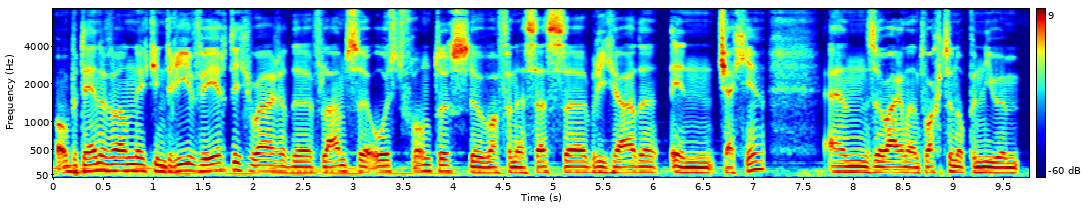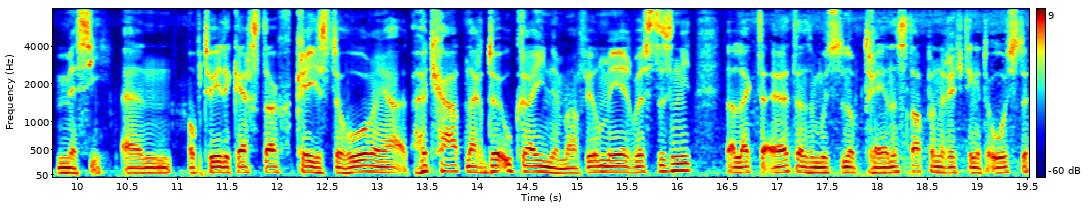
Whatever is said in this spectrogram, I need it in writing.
Op het einde van 1943 waren de Vlaamse Oostfronters de Waffen-SS-brigade in Tsjechië. En ze waren aan het wachten op een nieuwe missie. En op tweede kerstdag kregen ze te horen, ja, het gaat naar de Oekraïne. Maar veel meer wisten ze niet. Dat lekte uit en ze moesten op treinen stappen richting het oosten.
